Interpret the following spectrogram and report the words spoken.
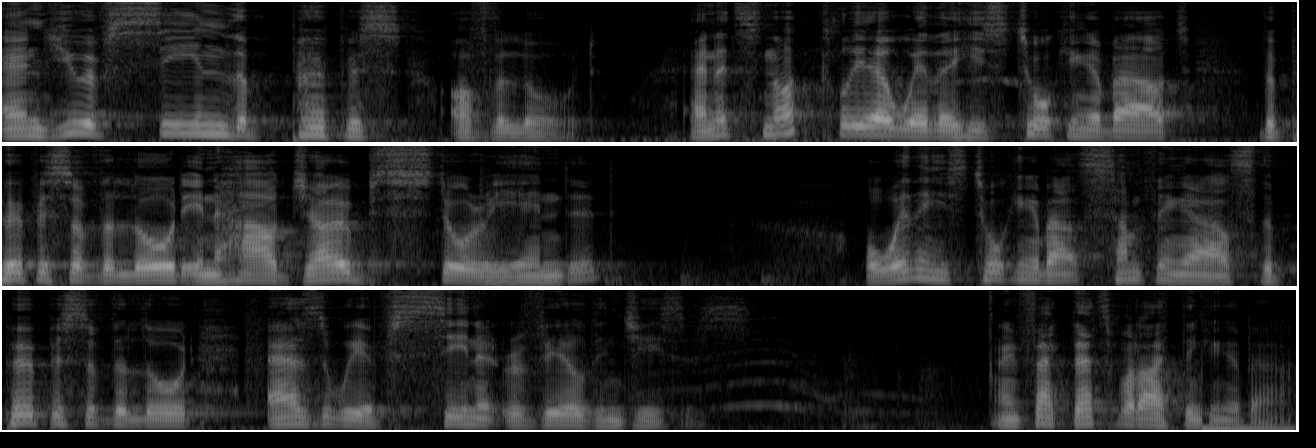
and you have seen the purpose of the Lord. And it's not clear whether he's talking about the purpose of the Lord in how Job's story ended or whether he's talking about something else, the purpose of the Lord as we have seen it revealed in Jesus. In fact, that's what I'm thinking about.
